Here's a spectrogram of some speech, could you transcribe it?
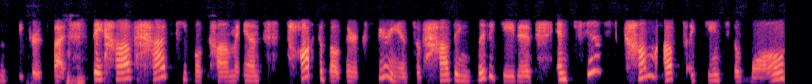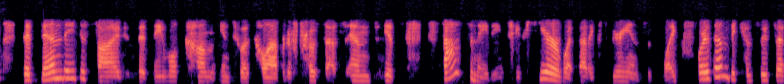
and speakers, but mm-hmm. they have had people come and talk about their experience of having litigated and just come up against the wall that then they decide that they will come into a collaborative process. And it's fascinating to hear what that experience is like for them because there's a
